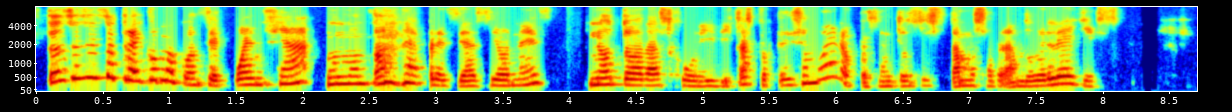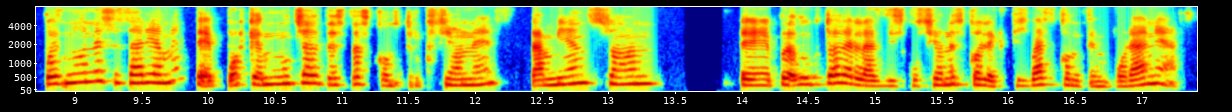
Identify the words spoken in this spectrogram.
Entonces, esto trae como consecuencia un montón de apreciaciones, no todas jurídicas, porque dicen, bueno, pues entonces estamos hablando de leyes. Pues no necesariamente, porque muchas de estas construcciones también son eh, producto de las discusiones colectivas contemporáneas.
